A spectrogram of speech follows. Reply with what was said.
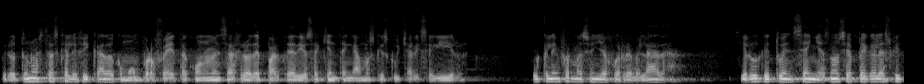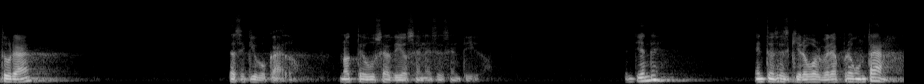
Pero tú no estás calificado como un profeta, como un mensajero de parte de Dios a quien tengamos que escuchar y seguir, porque la información ya fue revelada. Si algo que tú enseñas no se apega a la escritura, estás equivocado. No te usa Dios en ese sentido. ¿Entiende? Entonces quiero volver a preguntar.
